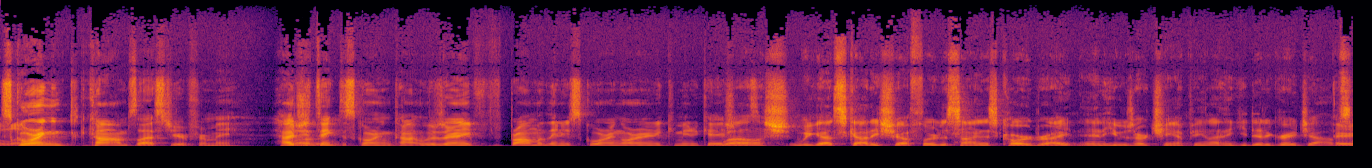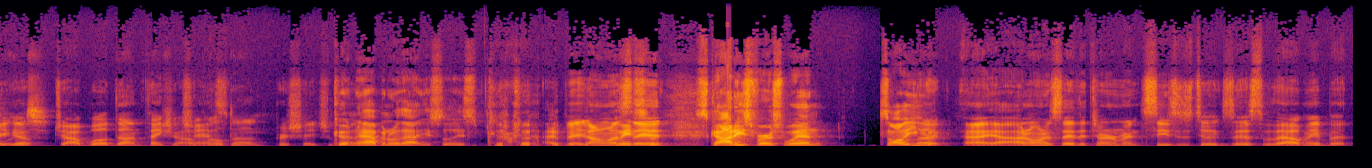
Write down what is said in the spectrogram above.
scoring in comms last year for me. How'd you think the scoring? in Com- was there any problem with any scoring or any communication? Well, sh- we got Scotty Scheffler to sign his card right, and he was our champion. I think he did a great job. there you go. Job well done. Thank you. Job well done. Appreciate you. couldn't brother. happen without you, Sleaze. I, bet, I don't I want mean, to say so- it. Scotty's first win. It's all you. Look, I, yeah, I don't want to say the tournament ceases to exist without me, but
